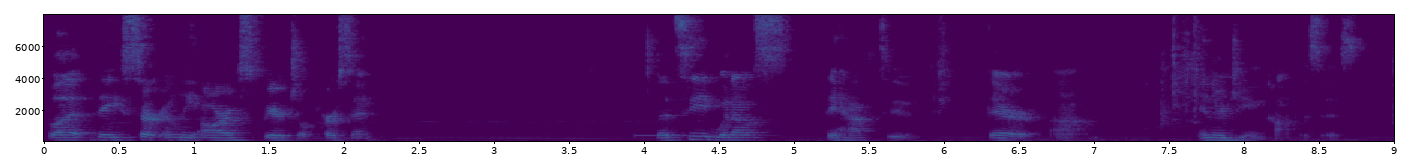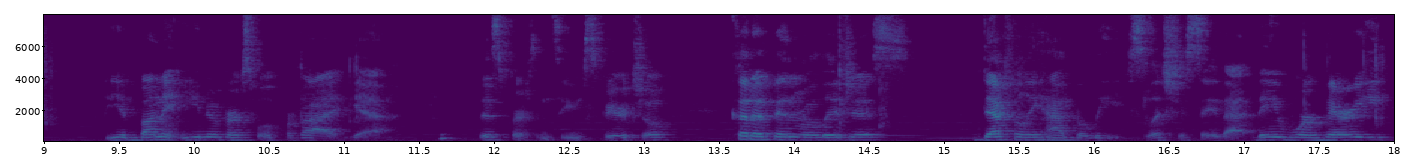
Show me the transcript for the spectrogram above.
but they certainly are a spiritual person. Let's see what else they have to their um, energy encompasses. The abundant universe will provide. Yeah, this person seems spiritual. Could have been religious. Definitely had beliefs. Let's just say that they were very,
